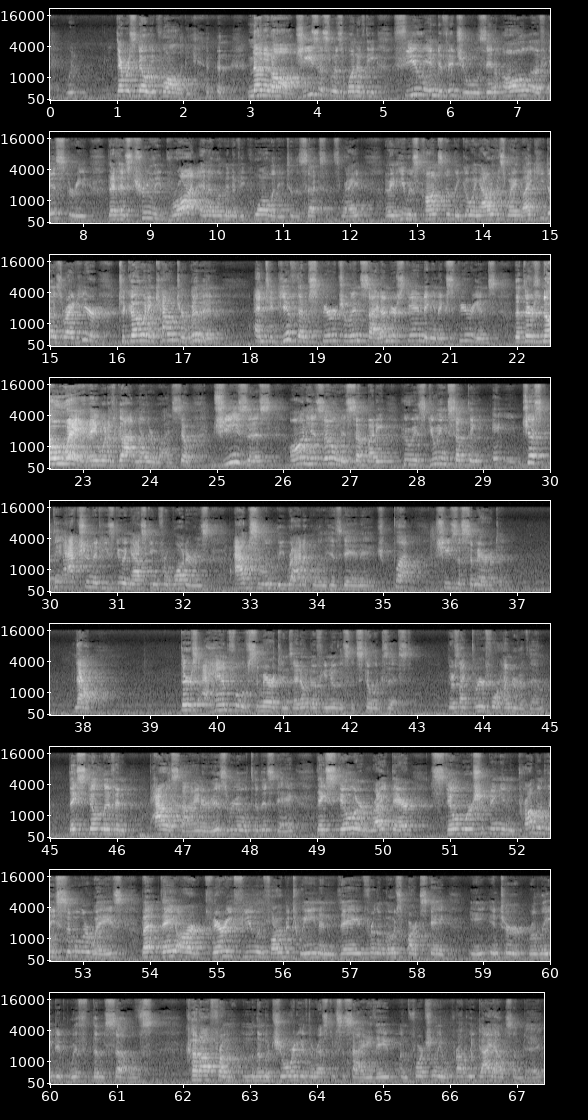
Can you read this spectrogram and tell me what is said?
there was no equality. None at all. Jesus was one of the few individuals in all of history that has truly brought an element of equality to the sexes, right? I mean, he was constantly going out of his way, like he does right here, to go and encounter women and to give them spiritual insight, understanding, and experience that there's no way they would have gotten otherwise. So, Jesus on his own is somebody who is doing something, eh, just the action that he's doing, asking for water, is absolutely radical in his day and age. But she's a Samaritan. Now, there's a handful of Samaritans, I don't know if you know this, that still exist. There's like three or four hundred of them. They still live in Palestine or Israel to this day. They still are right there, still worshiping in probably similar ways, but they are very few and far between, and they, for the most part, stay interrelated with themselves, cut off from the majority of the rest of society. They, unfortunately, will probably die out someday.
